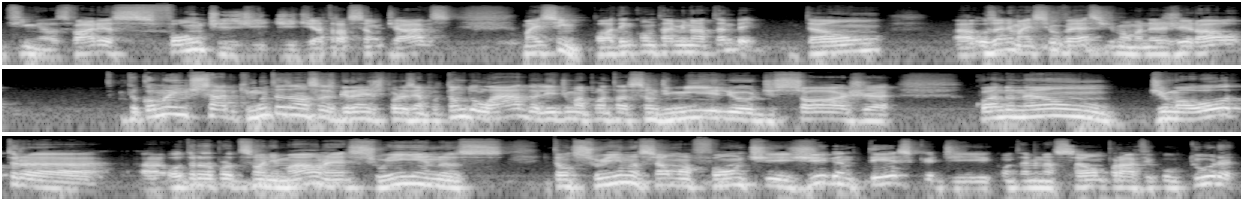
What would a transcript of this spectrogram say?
enfim, as várias fontes de, de, de atração de aves, mas sim, podem contaminar também. Então, uh, os animais silvestres, de uma maneira geral, então, como a gente sabe que muitas das nossas granjas, por exemplo, estão do lado ali de uma plantação de milho, de soja, quando não de uma outra outra produção animal, né, suínos, então, suínos são uma fonte gigantesca de contaminação para a avicultura.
